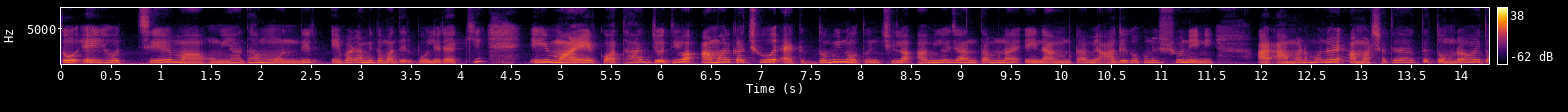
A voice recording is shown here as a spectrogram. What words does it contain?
তো এই হচ্ছে মা উমিয়াধাম মন্দির। এবার আমি তোমাদের বলে রাখি, এই মায়ের কথা যদিও আমার কাছেও একদমই নতুন ছিল, আমিও জানতাম না। এই নামটা আমি আগে কখনো শুনিনি। আর আমার মনে হয় আমার সাথে সাথে তোমরাও হয়তো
